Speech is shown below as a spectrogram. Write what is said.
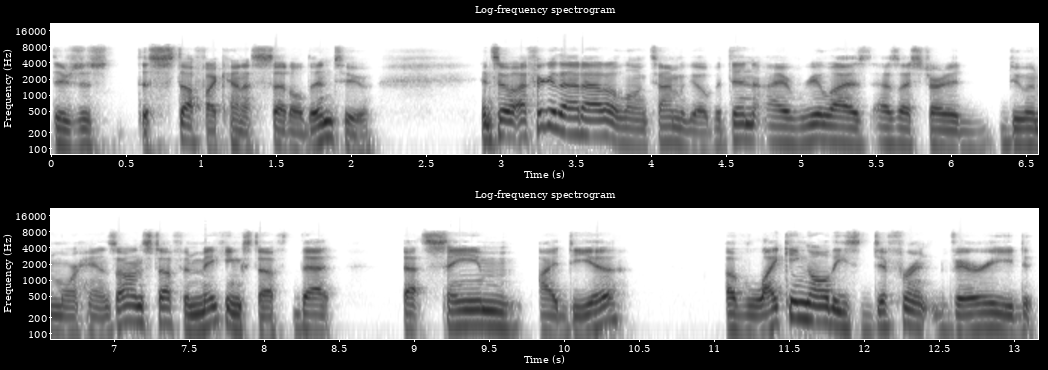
There's just the stuff I kind of settled into. And so I figured that out a long time ago. But then I realized as I started doing more hands-on stuff and making stuff that that same idea of liking all these different varied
